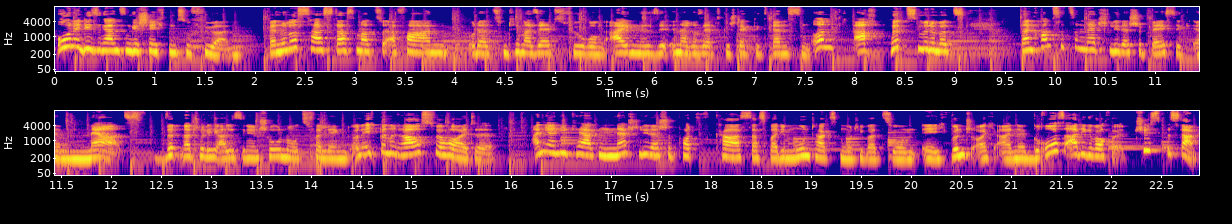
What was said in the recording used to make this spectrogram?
ohne diese ganzen Geschichten zu führen. Wenn du Lust hast, das mal zu erfahren oder zum Thema Selbstführung, eigene innere selbstgesteckte Grenzen und ach, Hütz mit Mütz, dann kommst du zum Natural Leadership Basic im März. Wird natürlich alles in den Shownotes verlinkt. Und ich bin raus für heute. Anja Niekerken, Natural Leadership Podcast. Das war die Montagsmotivation. Ich wünsche euch eine großartige Woche. Tschüss, bis dann.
